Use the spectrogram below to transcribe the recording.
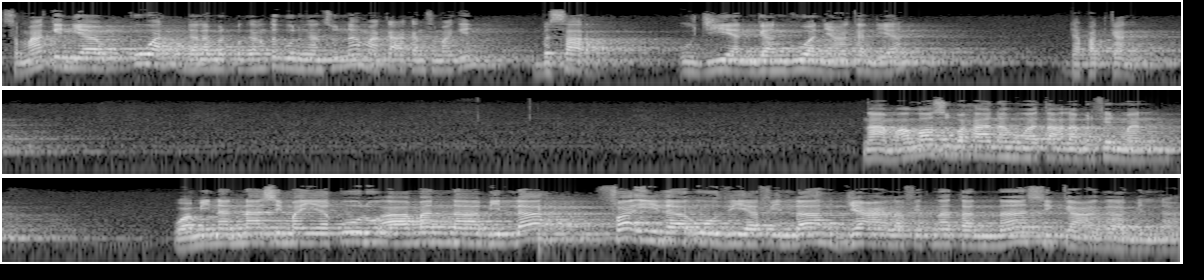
Semakin dia kuat dalam berpegang teguh dengan sunnah maka akan semakin besar ujian gangguan yang akan dia dapatkan. Nah, Allah Subhanahu wa taala berfirman, "Wa minan nasi may yaqulu amanna billah fa idza udhiya fillah ja'ala fitnatan nasi ka'adzabillah."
